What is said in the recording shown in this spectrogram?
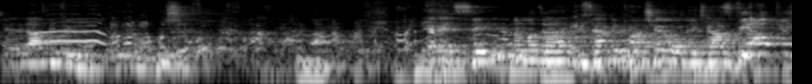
Celal abi dün, doğmuş. Evet Selin Hanım'a da güzel bir parça yollayacağız. Bir alkış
